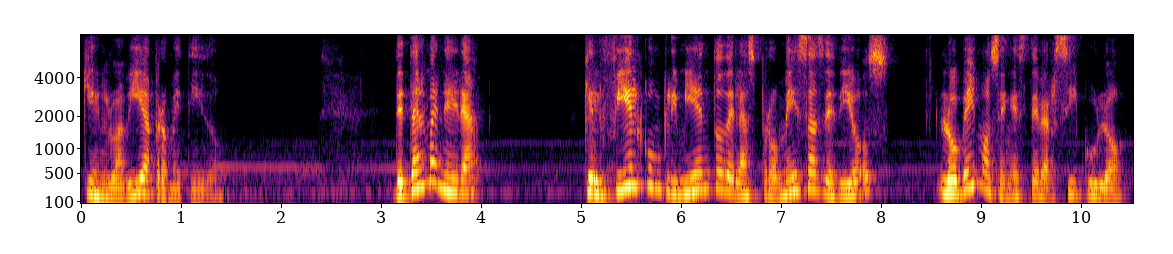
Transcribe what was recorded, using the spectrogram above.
quien lo había prometido. De tal manera que el fiel cumplimiento de las promesas de Dios lo vemos en este versículo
